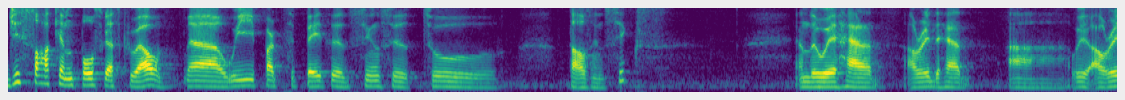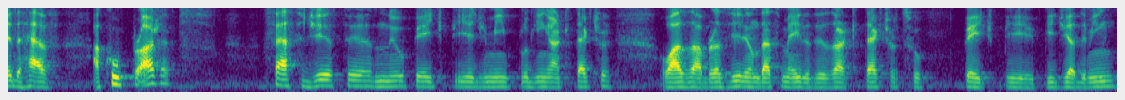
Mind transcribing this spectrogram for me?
GSOC and PostgreSQL, uh, we participated since uh, 2006, and we had already had uh, we already have a cool project, FastGist, new PHP admin plugin architecture was a Brazilian that made this architecture to PHP pgadmin.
